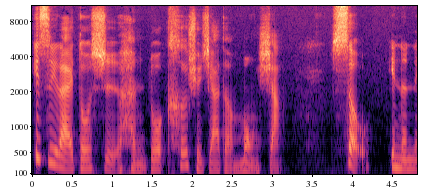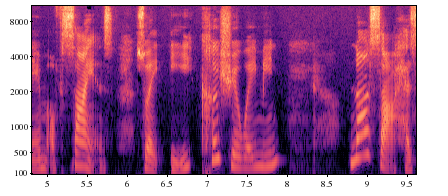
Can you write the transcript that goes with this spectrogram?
一直以来都是很多科学家的梦想。So in the name of science，所以以科学为名，NASA has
